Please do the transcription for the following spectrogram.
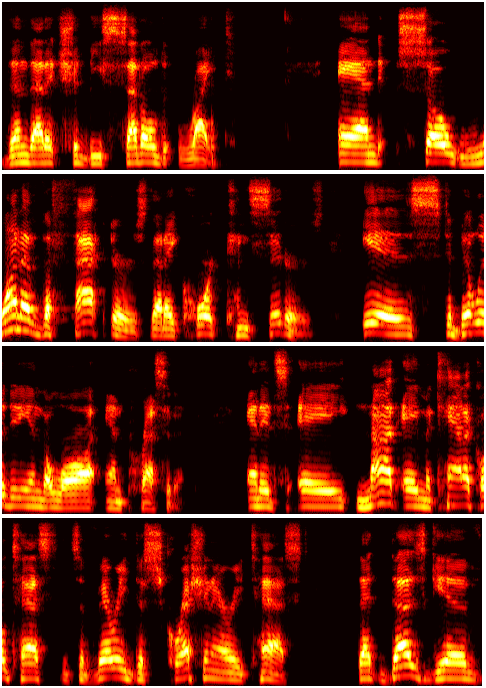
than that it should be settled right. And so one of the factors that a court considers is stability in the law and precedent. And it's a not a mechanical test, it's a very discretionary test that does give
